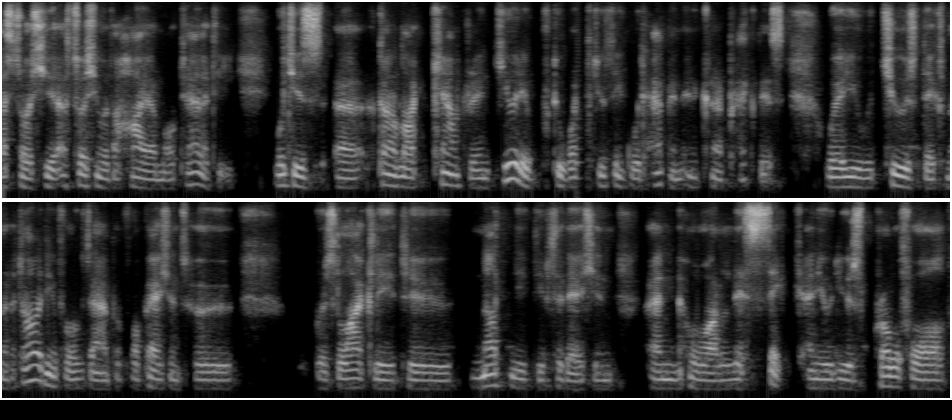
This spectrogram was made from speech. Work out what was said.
associated with a higher mortality, which is uh, kind of like counterintuitive to what you think would happen in clinical practice, where you would choose dexmedetomidine, for example, for patients who was likely to not need deep sedation and who are less sick, and you would use propofol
